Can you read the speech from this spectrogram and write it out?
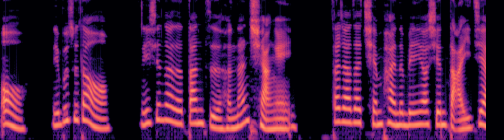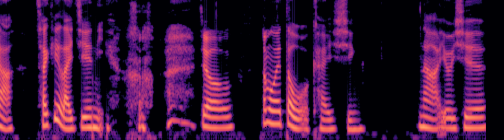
哦，你不知道，你现在的单子很难抢诶，大家在前排那边要先打一架才可以来接你。”就他们会逗我开心。那有一些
